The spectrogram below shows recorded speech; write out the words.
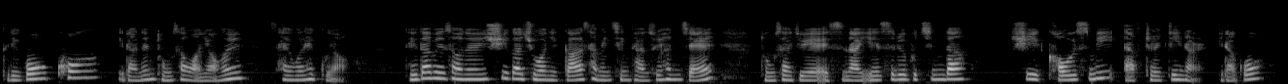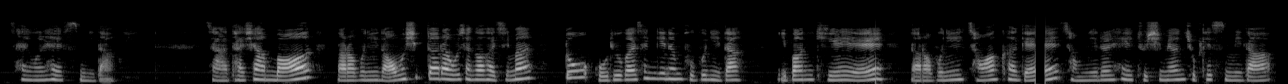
그리고 call이라는 동사 원형을 사용을 했고요. 대답에서는 she가 주어니까 3인칭 단수 현재, 동사 뒤에 s나 es를 붙인다. She calls me after dinner 이라고 사용을 했습니다. 자, 다시 한번 여러분이 너무 쉽다라고 생각하지만 또 오류가 생기는 부분이다. 이번 기회에 여러분이 정확하게 정리를 해 주시면 좋겠습니다.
